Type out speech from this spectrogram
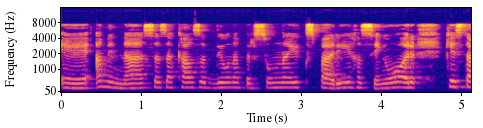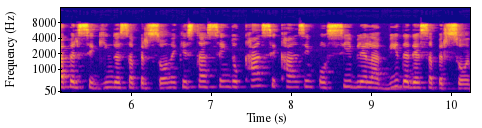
é, ameaças a causa de uma pessoa ex-pareja, Senhor, que está perseguindo essa pessoa, que está sendo quase, quase impossível a vida dessa pessoa.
